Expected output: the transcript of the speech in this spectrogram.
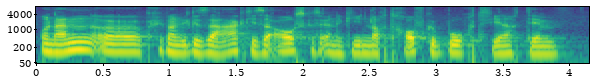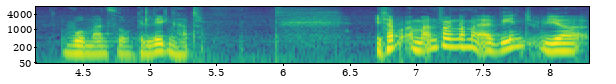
Und dann äh, kriegt man, wie gesagt, diese Ausgleichsenergie noch drauf gebucht, je nachdem, wo man so gelegen hat. Ich habe am Anfang nochmal erwähnt, wir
